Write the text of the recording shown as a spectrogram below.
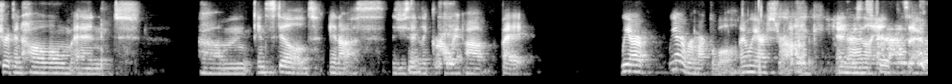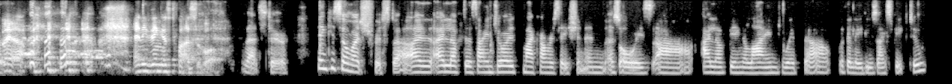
driven home and um, instilled in us as you said like growing up but we are we are remarkable and we are strong and that's resilient so yeah anything is possible that's true Thank you so much, Trista. I, I love this. I enjoyed my conversation, and as always, uh, I love being aligned with uh, with the ladies I speak to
